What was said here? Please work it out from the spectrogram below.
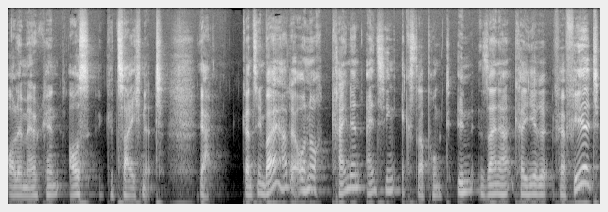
All-American ausgezeichnet. Ja, Ganz nebenbei hat er auch noch keinen einzigen Extrapunkt in seiner Karriere verfehlt.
